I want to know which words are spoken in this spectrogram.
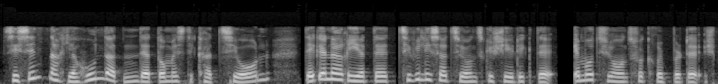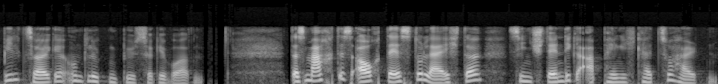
Sie sind nach Jahrhunderten der Domestikation degenerierte, zivilisationsgeschädigte, emotionsverkrüppelte Spielzeuge und Lückenbüßer geworden. Das macht es auch desto leichter, sie in ständiger Abhängigkeit zu halten.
